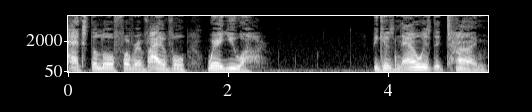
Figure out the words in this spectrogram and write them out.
ask the Lord for revival where you are. Because now is the time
